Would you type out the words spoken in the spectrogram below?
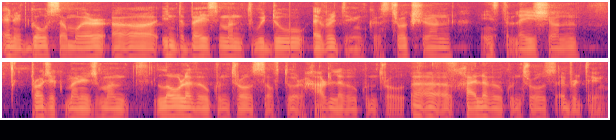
and it goes somewhere uh, in the basement, we do everything construction, installation, project management, low level control software, hard level control, uh, high level controls, everything.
